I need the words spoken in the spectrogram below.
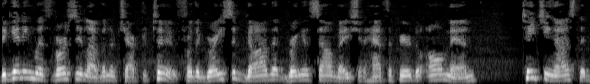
Beginning with verse 11 of chapter 2 For the grace of God that bringeth salvation hath appeared to all men teaching us that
